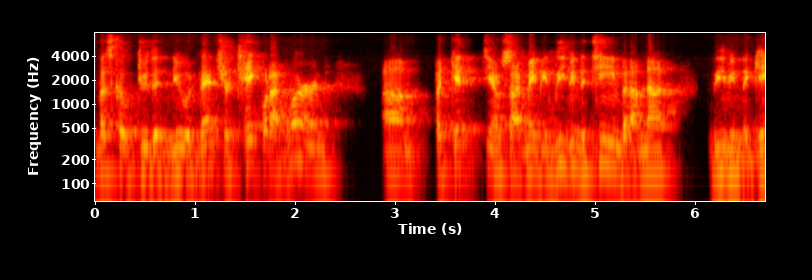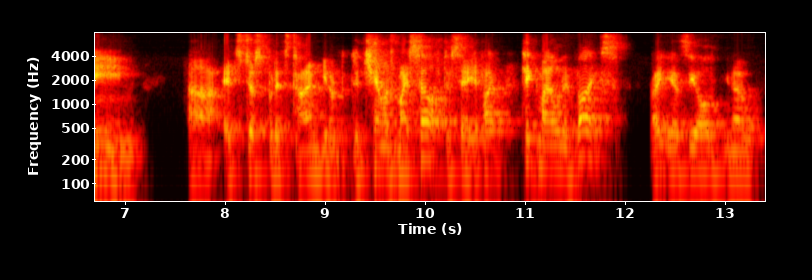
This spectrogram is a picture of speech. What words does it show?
let's go do the new adventure take what i've learned um, but get you know so i may be leaving the team but i'm not leaving the game. Uh, it's just but it's time you know to challenge myself to say if i take my own advice right? It's the old you know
